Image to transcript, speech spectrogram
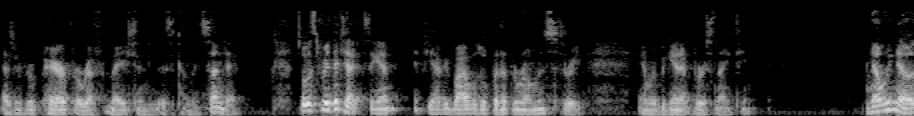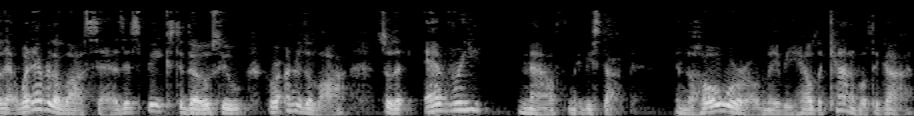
as we prepare for Reformation this coming Sunday. So let's read the text again. If you have your Bibles, open up to Romans 3, and we begin at verse 19. Now we know that whatever the law says, it speaks to those who, who are under the law, so that every mouth may be stopped, and the whole world may be held accountable to God.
